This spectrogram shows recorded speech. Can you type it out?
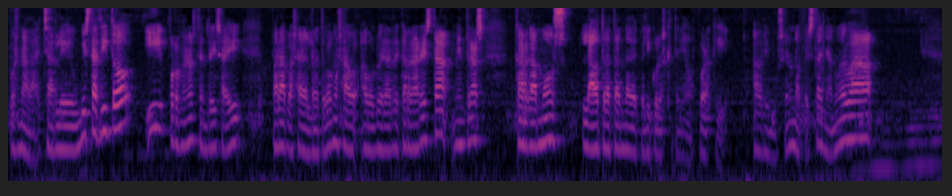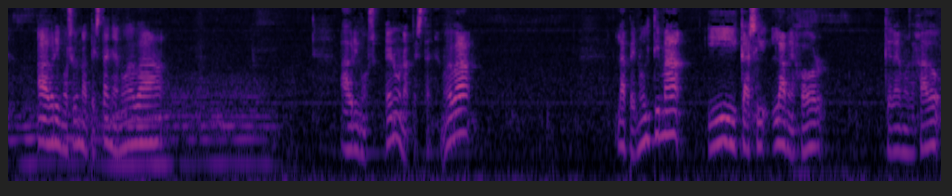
pues nada, echarle un vistacito y por lo menos tendréis ahí para pasar el rato. Vamos a volver a recargar esta mientras cargamos la otra tanda de películas que teníamos por aquí. Abrimos en una pestaña nueva. Abrimos en una pestaña nueva. Abrimos en una pestaña nueva. La penúltima y casi la mejor que la hemos dejado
